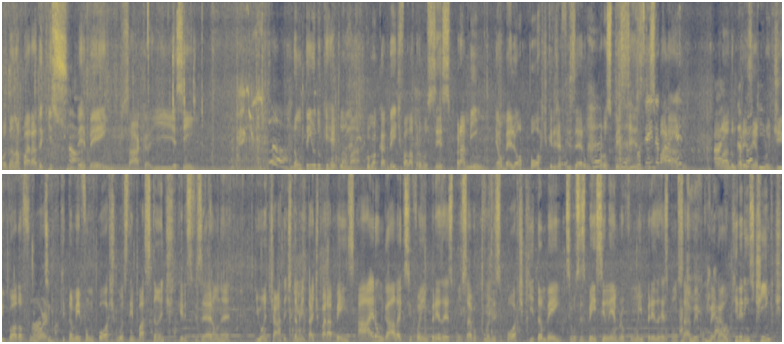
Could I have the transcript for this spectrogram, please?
Rodando a parada aqui super bem, saca? E assim, não tenho do que reclamar. Como eu acabei de falar pra vocês, pra mim é o melhor porte que eles já fizeram pros PCs tá disparado. Ao lado, por exemplo, aqui. de God of War, Ótimo. que também foi um porte que eu gostei bastante que eles fizeram, né? E o Uncharted também tá de parabéns. A Iron Galaxy foi a empresa responsável por fazer esse porte, que também, se vocês bem se lembram, foi uma empresa responsável Aqui, por pegar o. Killer Instinct,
